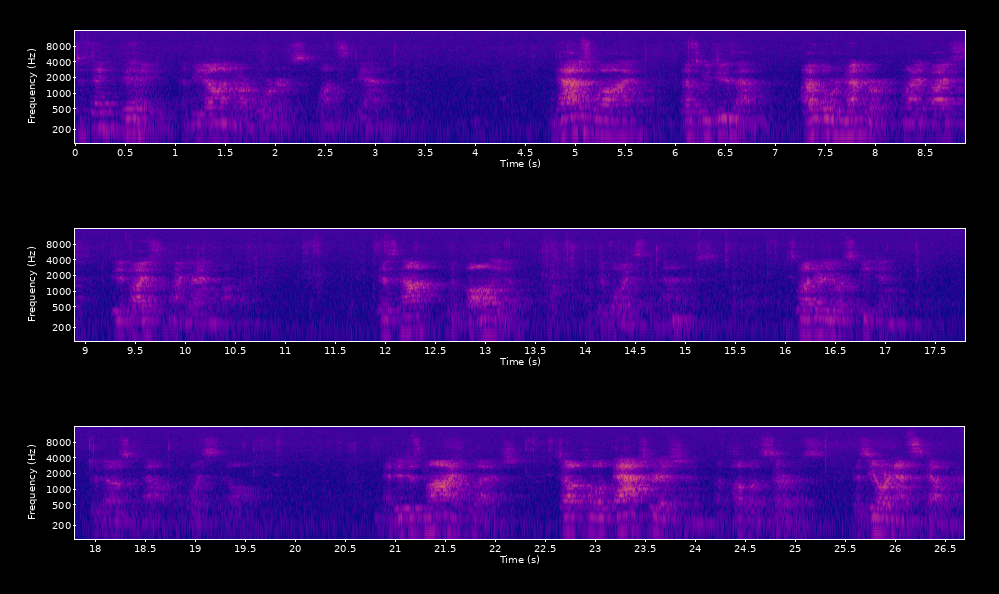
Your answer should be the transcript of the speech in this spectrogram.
to think big and beyond our borders once again. And that is why, as we do that, I will remember my advice, the advice of my grandfather. It's not the volume of the voice that matters. It's whether you are speaking for those without a voice at all. And it is my pledge to uphold that tradition of public service as your next governor.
